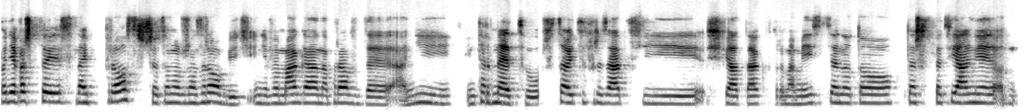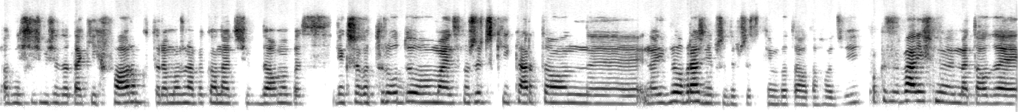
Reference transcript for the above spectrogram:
Ponieważ to jest najprostsze, co można zrobić i nie wymaga naprawdę ani internetu, przy całej cyfryzacji świata, które ma miejsce, no to też specjalnie odnieśliśmy się do takich form, które można wykonać w domu bez większego trudu, mając nożyczki, karton, y, no i wyobraźnię przede wszystkim, bo to o to chodzi. Pokazywaliśmy metodę,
